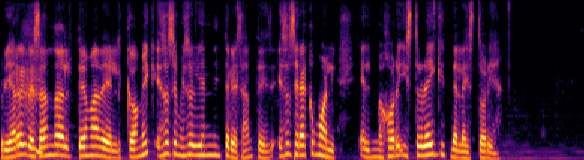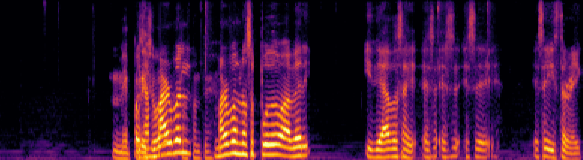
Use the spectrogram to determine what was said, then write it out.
Pero ya regresando al tema del cómic, eso se me hizo bien interesante. Eso será como el, el mejor easter egg de la historia. Me O sea, Marvel, bastante- Marvel no se pudo haber ideado ese, ese, ese, easter egg.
